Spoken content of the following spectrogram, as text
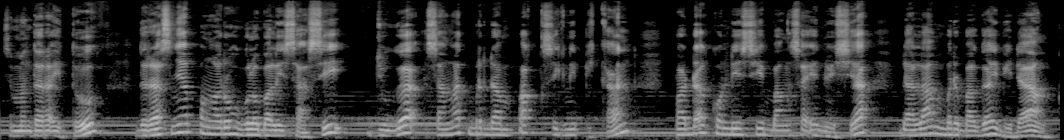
Sementara itu, derasnya pengaruh globalisasi juga sangat berdampak signifikan pada kondisi bangsa Indonesia dalam berbagai bidang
